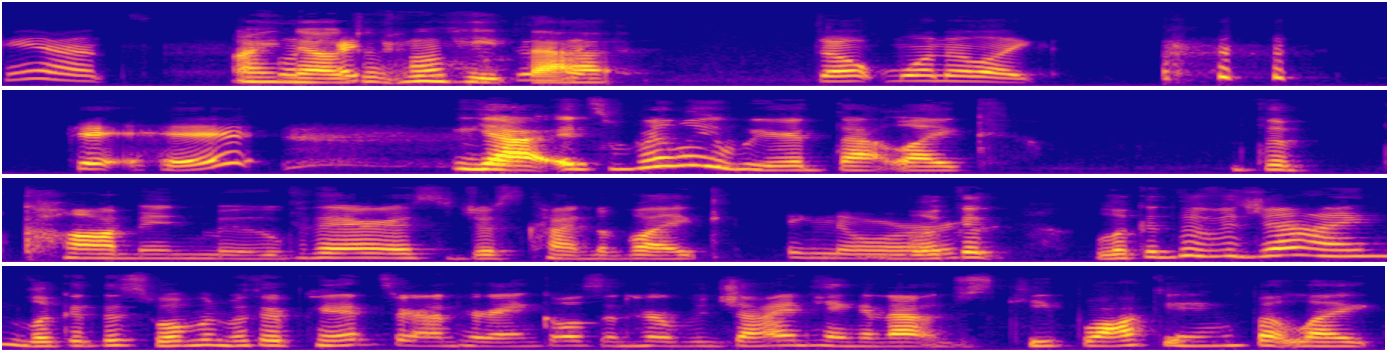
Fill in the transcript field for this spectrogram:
pants. I know. I don't you hate just, like, that? Don't want to like get hit. yeah, it's really weird that like the common move there is just kind of like Ignore. look at look at the vagina look at this woman with her pants around her ankles and her vagina hanging out and just keep walking but like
